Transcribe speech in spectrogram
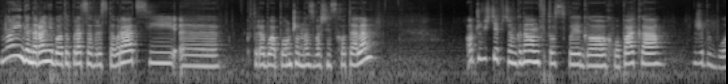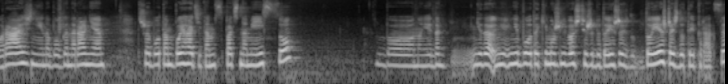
No i generalnie była to praca w restauracji, e, która była połączona z właśnie z hotelem. Oczywiście wciągnęłam w to swojego chłopaka, żeby było raźniej, no bo generalnie trzeba było tam pojechać i tam spać na miejscu, bo no jednak nie, da, nie, nie było takiej możliwości, żeby dojeżdżać do, dojeżdżać do tej pracy.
